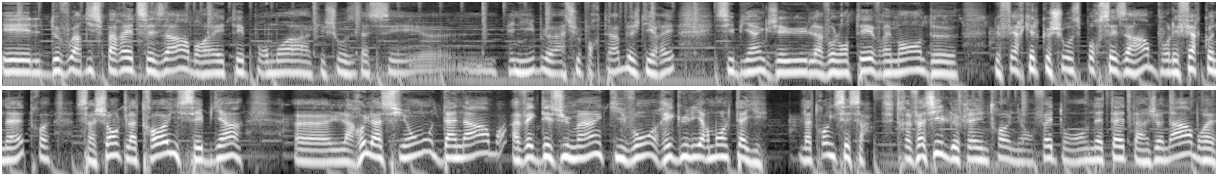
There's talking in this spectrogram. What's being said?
Et de voir disparaître ces arbres a été pour moi quelque chose d'assez euh, pénible, insupportable, je dirais. Si bien que j'ai eu la volonté vraiment de, faire quelque chose pour ces arbres, pour les faire connaître, sachant que la trogne, c'est bien euh, la relation d'un arbre avec des humains qui vont régulièrement le tailler la trogne, c'est ça. C'est très facile de créer une trogne. En fait, on était un jeune arbre,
